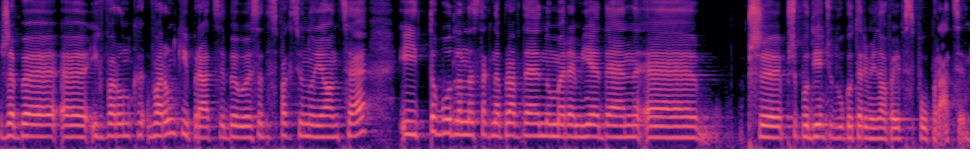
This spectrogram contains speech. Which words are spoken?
żeby e, ich warunk warunki pracy były satysfakcjonujące i to było dla nas tak naprawdę numerem jeden e, przy, przy podjęciu długoterminowej współpracy.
